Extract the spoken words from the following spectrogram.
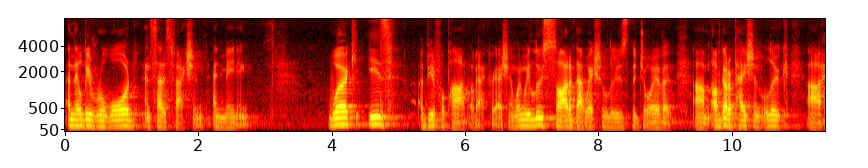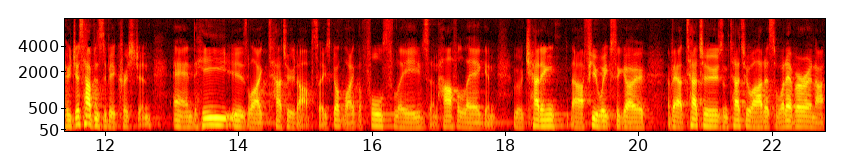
and there'll be reward and satisfaction and meaning. Work is a beautiful part of our creation. When we lose sight of that, we actually lose the joy of it. Um, I've got a patient, Luke, uh, who just happens to be a Christian, and he is like tattooed up. So he's got like the full sleeves and half a leg. And we were chatting uh, a few weeks ago about tattoos and tattoo artists and whatever. And I,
